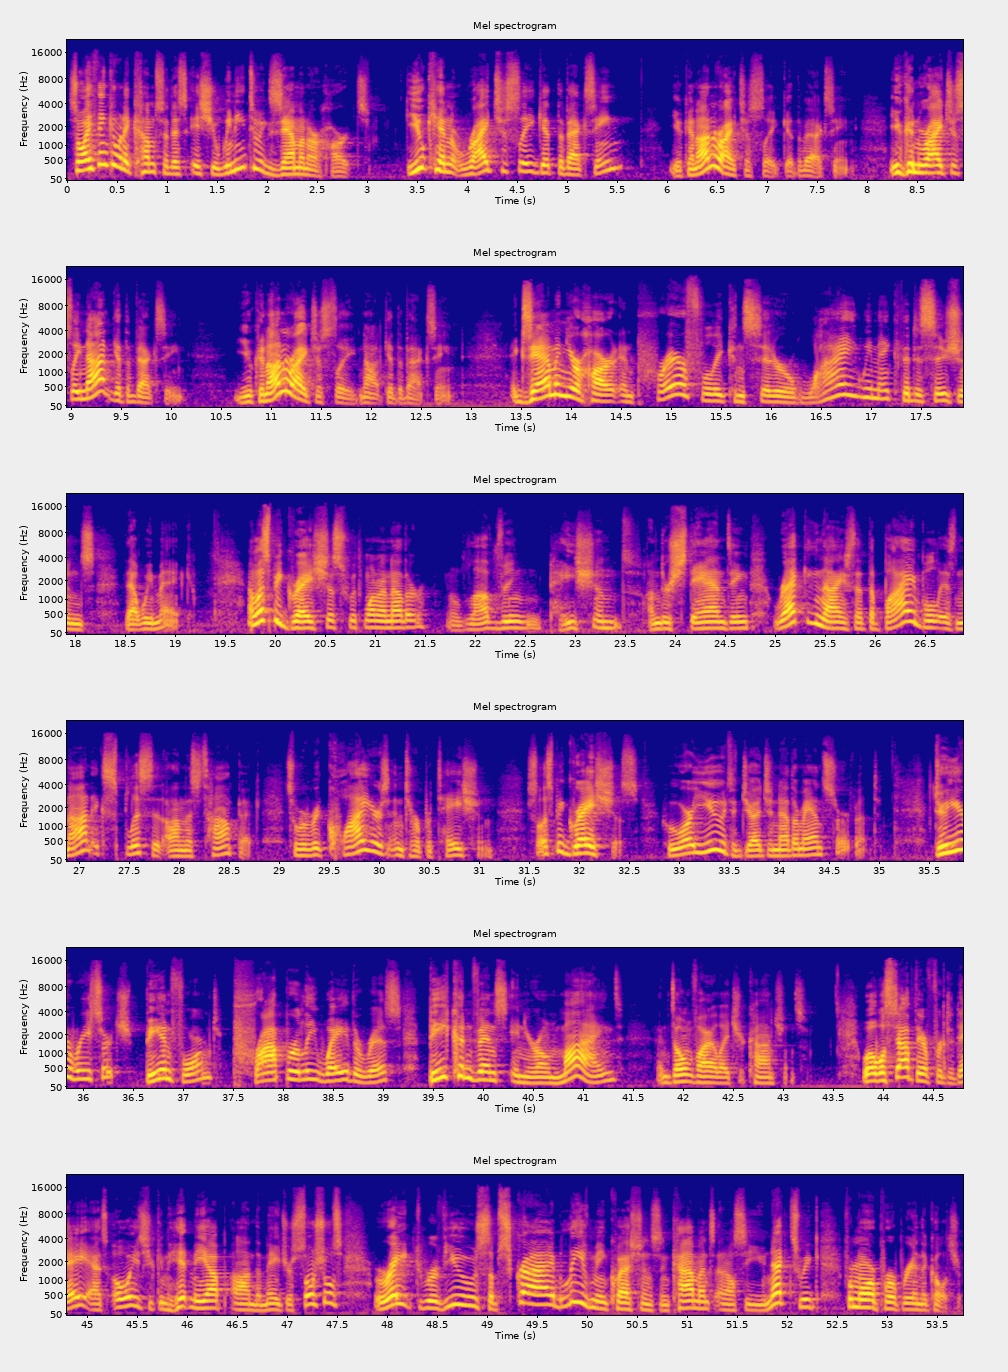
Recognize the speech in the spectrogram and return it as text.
So I think when it comes to this issue, we need to examine our hearts. You can righteously get the vaccine, you can unrighteously get the vaccine. You can righteously not get the vaccine. You can unrighteously not get the vaccine. Examine your heart and prayerfully consider why we make the decisions that we make. And let's be gracious with one another, you know, loving, patient, understanding. Recognize that the Bible is not explicit on this topic, so it requires interpretation. So let's be gracious. Who are you to judge another man's servant? Do your research, be informed, properly weigh the risks, be convinced in your own mind, and don't violate your conscience. Well, we'll stop there for today. As always, you can hit me up on the major socials, rate, review, subscribe, leave me questions and comments, and I'll see you next week for more Appropriating the Culture.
